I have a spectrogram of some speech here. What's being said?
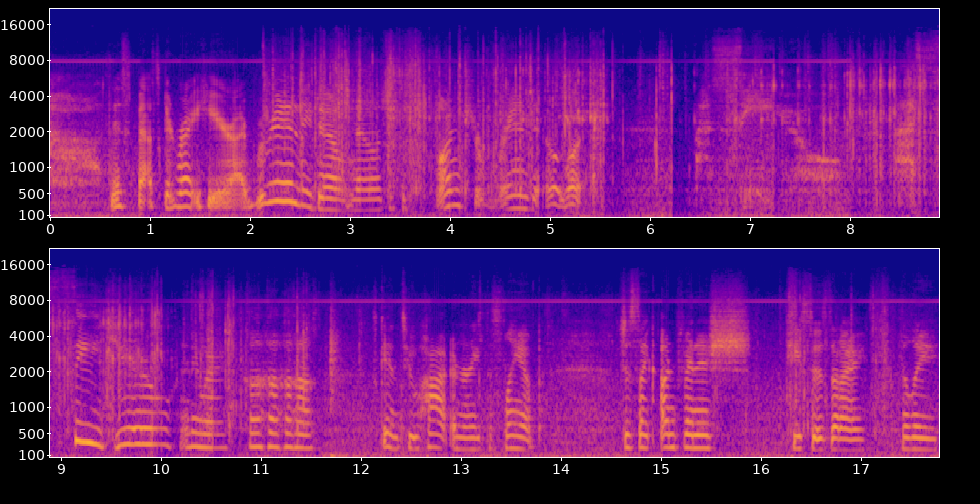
this basket right here. I really don't know. It's Just a bunch of random. Oh, look. I see you. I see you. Anyway, ha ha ha ha. It's getting too hot underneath this lamp. Just like unfinished pieces that I really,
